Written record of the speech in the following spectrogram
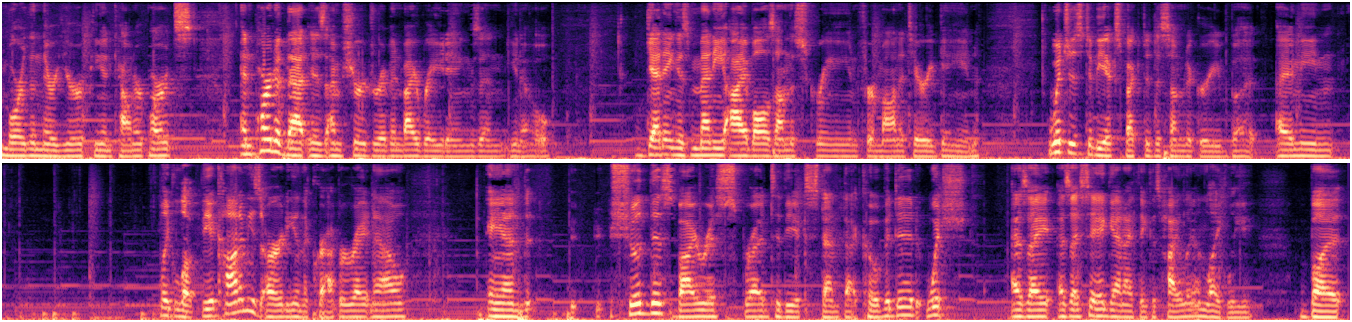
more than their European counterparts. And part of that is, I'm sure, driven by ratings and, you know, getting as many eyeballs on the screen for monetary gain, which is to be expected to some degree. But, I mean, like, look, the economy's already in the crapper right now. And should this virus spread to the extent that COVID did, which as I as I say again, I think is highly unlikely. But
